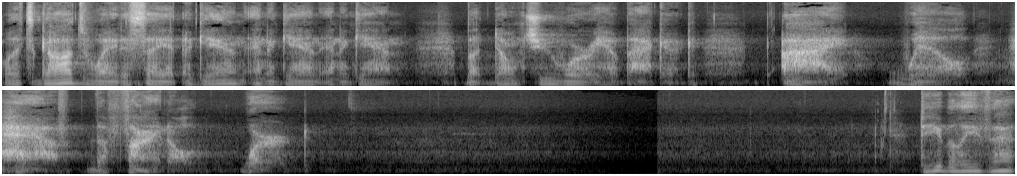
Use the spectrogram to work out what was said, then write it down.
Well, it's God's way to say it again and again and again. But don't you worry, Habakkuk. I will have the final word. Do you believe that?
